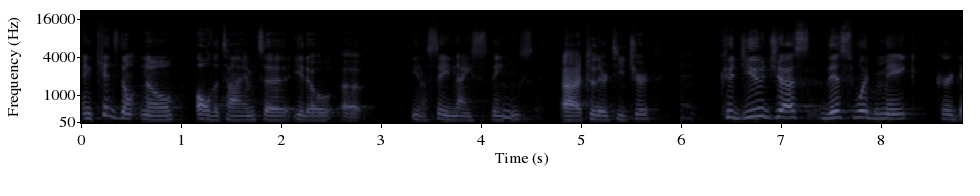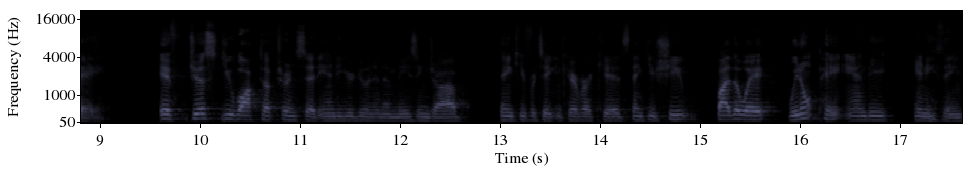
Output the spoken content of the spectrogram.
and kids don't know all the time to, you know, uh, you know say nice things uh, to their teacher, could you just, this would make her day if just you walked up to her and said, Andy, you're doing an amazing job. Thank you for taking care of our kids. Thank you. She, by the way, we don't pay Andy anything,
